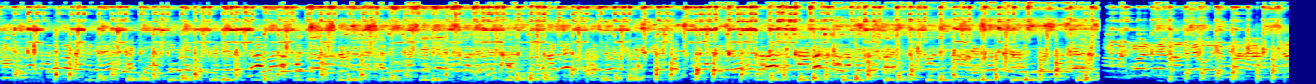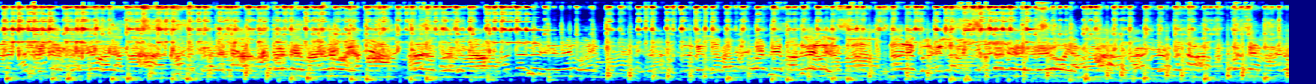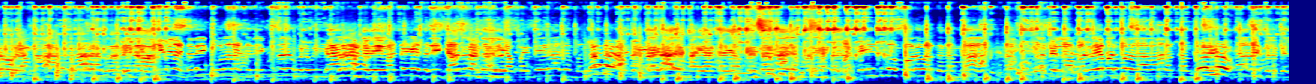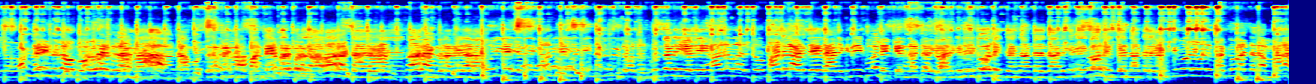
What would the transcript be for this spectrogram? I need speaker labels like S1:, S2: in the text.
S1: Obrigada. లెక్కేందంటే దానికి నీకో
S2: దానికి నీకో లెక్కేందంటే
S1: ఎంకి మూల వారి భగ్గు పట్టదమ్మా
